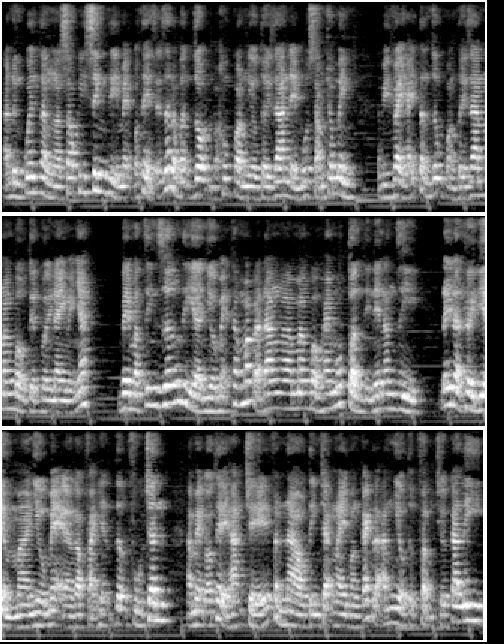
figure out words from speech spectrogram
À, đừng quên rằng sau khi sinh thì mẹ có thể sẽ rất là bận rộn và không còn nhiều thời gian để mua sắm cho mình. Vì vậy hãy tận dụng khoảng thời gian mang bầu tuyệt vời này mẹ nhé. Về mặt dinh dưỡng thì nhiều mẹ thắc mắc là đang mang bầu 21 tuần thì nên ăn gì? Đây là thời điểm mà nhiều mẹ gặp phải hiện tượng phù chân. À, mẹ có thể hạn chế phần nào tình trạng này bằng cách là ăn nhiều thực phẩm chứa kali.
